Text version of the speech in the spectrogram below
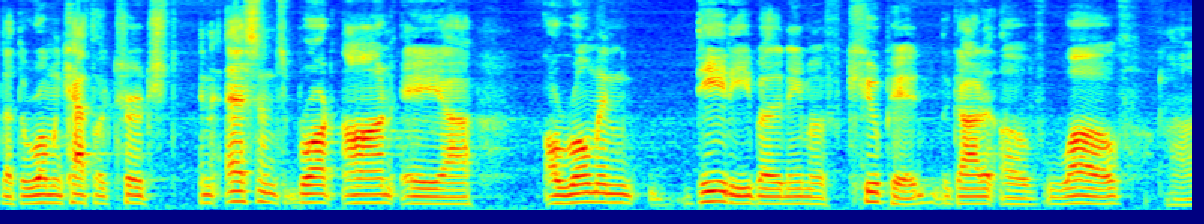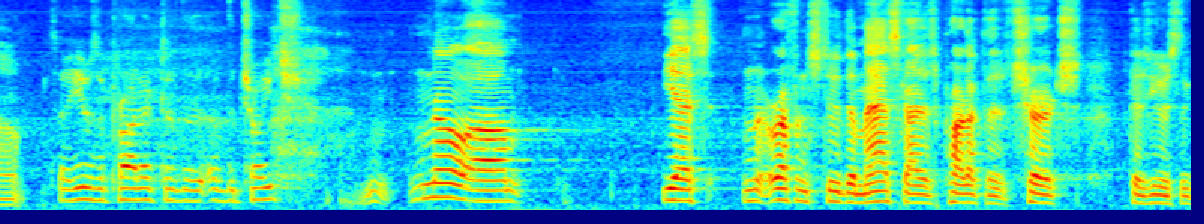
that the Roman Catholic Church, in essence, brought on a uh, a Roman deity by the name of Cupid, the god of love. Uh, So he was a product of the of the church. no, um, yes, in reference to the mascot as product of the church, because he was the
